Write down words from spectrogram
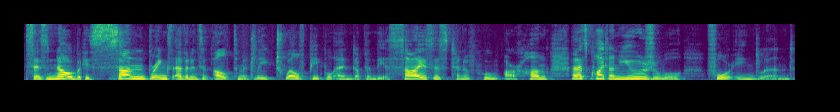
says no, but his son brings evidence, and ultimately 12 people end up in the assizes, 10 of whom are hung. And that's quite unusual for England.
